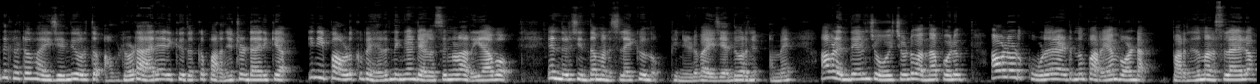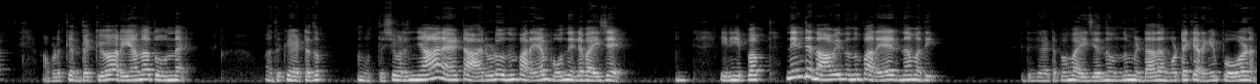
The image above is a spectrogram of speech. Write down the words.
ഇത് കേട്ടോ വൈജയന്തി ഓർത്ത് അവളോട് ആരായിരിക്കും ഇതൊക്കെ പറഞ്ഞിട്ടുണ്ടായിരിക്കുക? ഇനിയിപ്പോൾ അവൾക്ക് വേറെ എന്തെങ്കിലും രഹസ്യങ്ങൾ അറിയാവോ? എന്നൊരു ചിന്ത മനസ്സിലാക്കി വന്നു. പിന്നീട് വൈജയന്തി പറഞ്ഞു അമ്മേ അവൾ എന്തെങ്കിലും ചോദിച്ചുകൊണ്ട് വന്നാൽ പോലും അവളോട് കൂടുതലായിട്ടൊന്നും പറയാൻ പോണ്ട. പറഞ്ഞത് മനസ്സിലായല്ലോ? അവൾക്ക് എന്തൊക്കെയോ അറിയാമെന്നാ തോന്നുന്നേ. അത് കേട്ടതും മുത്തശ്ശി പറഞ്ഞു ഞാനായിട്ട് ആരോടും ഒന്നും പറയാൻ പോകുന്നില്ല വൈജയ്. ഇനിയിപ്പം നിന്റെ നാവിൽ നിന്നൊന്നും പറയാതിരുന്നാൽ മതി. ഇത് കേട്ടപ്പം വൈജയന്തി ഒന്നും മിണ്ടാതെ അങ്ങോട്ടേക്ക് ഇറങ്ങി പോവാണ്.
